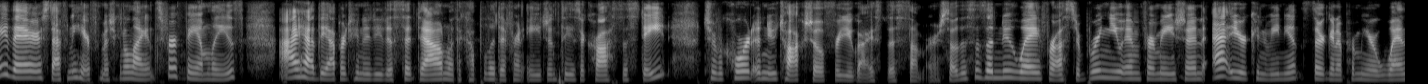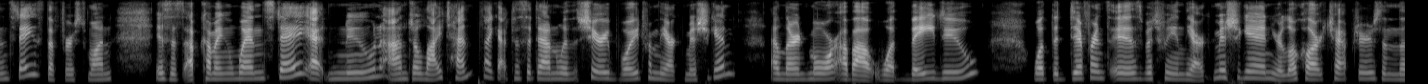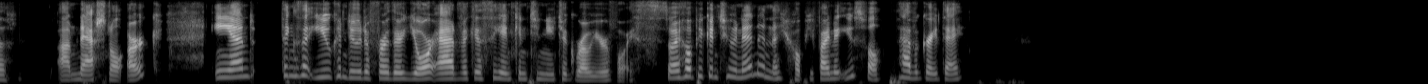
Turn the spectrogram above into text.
Hey there, Stephanie here from Michigan Alliance for Families. I had the opportunity to sit down with a couple of different agencies across the state to record a new talk show for you guys this summer. So, this is a new way for us to bring you information at your convenience. They're going to premiere Wednesdays. The first one is this upcoming Wednesday at noon on July 10th. I got to sit down with Sherri Boyd from the ARC Michigan and learned more about what they do what the difference is between the ARC Michigan, your local ARC chapters, and the um, national ARC, and things that you can do to further your advocacy and continue to grow your voice. So I hope you can tune in and I hope you find it useful. Have a great day.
